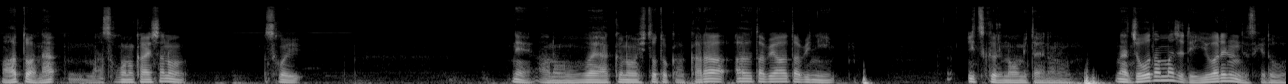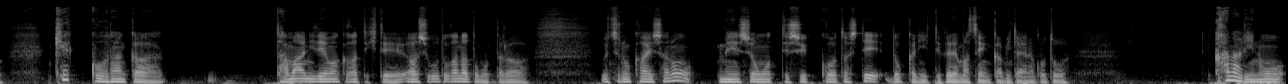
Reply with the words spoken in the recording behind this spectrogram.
まあ、あとはな、まあ、そこの会社のすごいねあの上役の人とかから会うたび会うたびにいつ来るのみたいなのまあ冗談交じで言われるんですけど結構なんかたまに電話かかってきてあ仕事かなと思ったらうちの会社の名刺を持って出向としてどっかに行ってくれませんかみたいなことをかなりの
